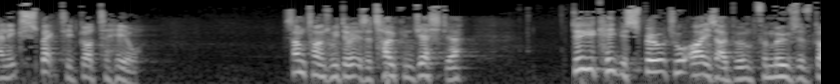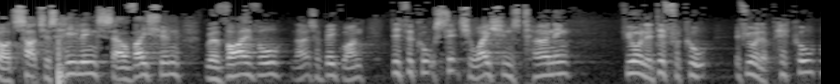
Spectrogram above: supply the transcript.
and expected God to heal? Sometimes we do it as a token gesture. Do you keep your spiritual eyes open for moves of God, such as healing, salvation, revival? That's a big one. Difficult situations turning. If you're in a difficult, if you're in a pickle,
